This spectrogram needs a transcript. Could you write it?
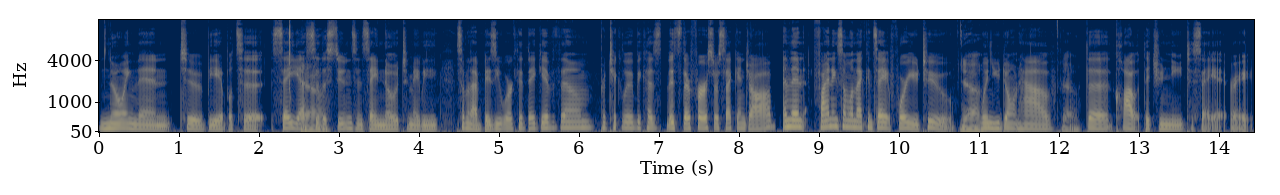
knowing then to be able to say yes to the students and say no to maybe some of that busy work that they give them, particularly because it's their first or second job. And then finding someone that can say it for you too. Yeah. When you don't have Yeah. the clout that you need to say it, right?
